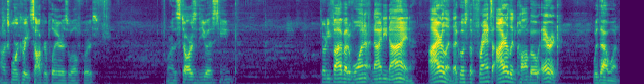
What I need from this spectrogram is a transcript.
Alex Moore, great soccer player as well, of course. One of the stars of the U.S. team. 35 out of 199. Ireland. That goes to the France-Ireland combo. Eric with that one.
